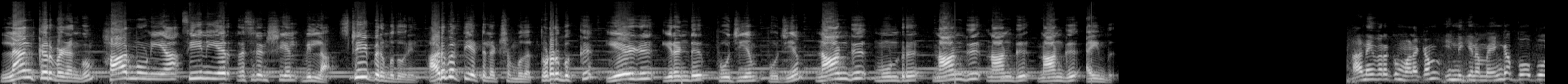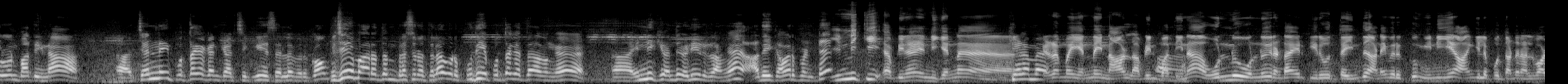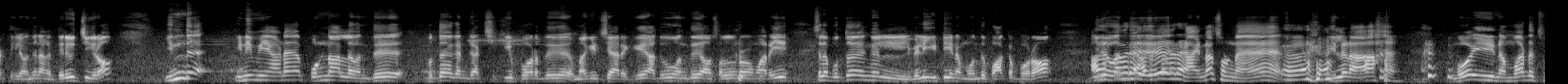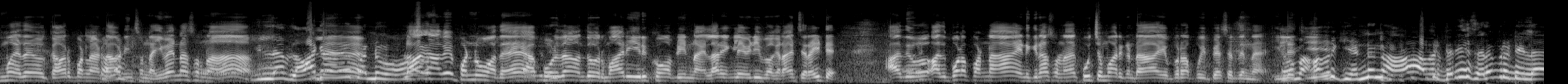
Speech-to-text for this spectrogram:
Longer வழங்கும் Harmonia senior residential villa ஸ்ரீபெரும்புதூரில் அறுபத்தி எட்டு லட்சம் முதல் தொடர்புக்கு ஏழு இரண்டு பூஜ்ஜியம் பூஜ்ஜியம் நான்கு மூன்று நான்கு நான்கு நான்கு ஐந்து. அனைவருக்கும் வணக்கம். இன்னைக்கு நம்ம எங்க போக போறோம்னு பாத்தீங்கன்னா சென்னை புத்தக கண்காட்சிக்கு செல்லவிருக்கோம். விஜயபாரதம் பிரசுரத்துல ஒரு புதிய புத்தகத்தை அவங்க இன்னைக்கு வந்து வெளியிடுறாங்க. அதை கவர் பண்ணிட்டு இன்னைக்கு அப்படின்னா இன்னைக்கு என்ன கிழமை. கிழமை என்னை நாள் அப்படின்னு பாத்தீங்கன்னா ஒன்னு ஒன்னு ரெண்டாயிரத்தி இருபத்தைந்து அனைவருக்கும் இனிய ஆங்கில புத்தாண்டு நல்வாழ்த்துக்களை வந்து நாங்க தெரிவிச்சுக்கிறோம். இந்த இனிமையான பொன்னாள்ல வந்து புத்தக கண்காட்சிக்கு போறது மகிழ்ச்சியா இருக்கு. அதுவும் வந்து அவன் சொல்ற மாதிரி சில புத்தகங்கள் வெளியிட்டு நம்ம வந்து பார்க்க போறோம். அதை இது வந்து. நான் என்ன சொன்னேன்? இல்லடா போய் நம்ம மாட்ட சும்மா ஏதோ கவர் பண்ணலாம்டா அப்படின்னு சொன்னா இவன் என்ன சொன்னா இல்ல விளாகாவே பண்ணுவோம். அதை. அப்பொழுதுதான் வந்து ஒரு மாதிரி இருக்கும் அப்படின்னு நான் எல்லாரும் எங்களே வெடி பாக்குறாங்க சரி ரைட்டு அது அது போல பண்ணா எனக்கு என்ன சொன்னேன் கூச்சமா இருக்குண்டா எப்படா போய் பேசுறது என்ன? இல்ல அவருக்கு என்னன்னா அவர் பெரிய செலிபிரிட்டி இல்ல.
